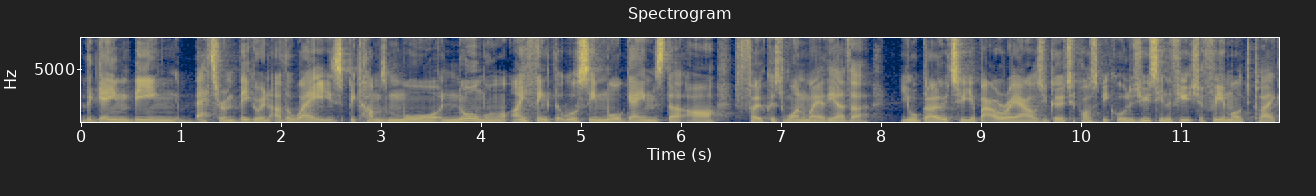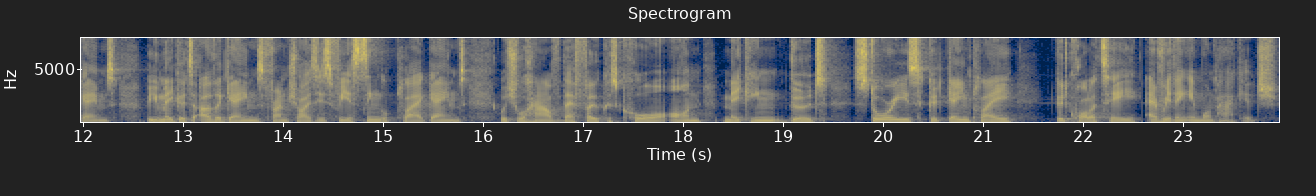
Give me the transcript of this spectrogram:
the game being better and bigger in other ways becomes more normal, I think that we'll see more games that are focused one way or the other. You'll go to your battle royales, you go to possibly Call of Duty in the future for your multiplayer games, but you may go to other games, franchises for your single player games, which will have their focus core on making good stories, good gameplay, good quality, everything in one package.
